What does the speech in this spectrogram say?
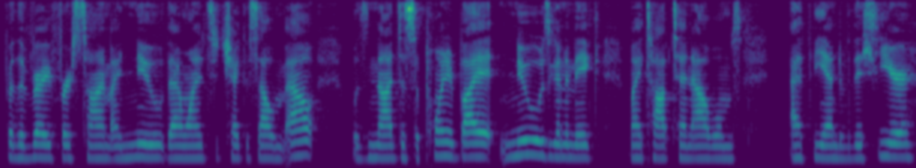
for the very first time, I knew that I wanted to check this album out. Was not disappointed by it. Knew it was going to make my top 10 albums at the end of this year.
